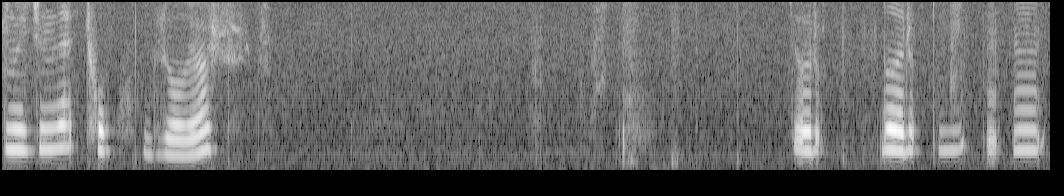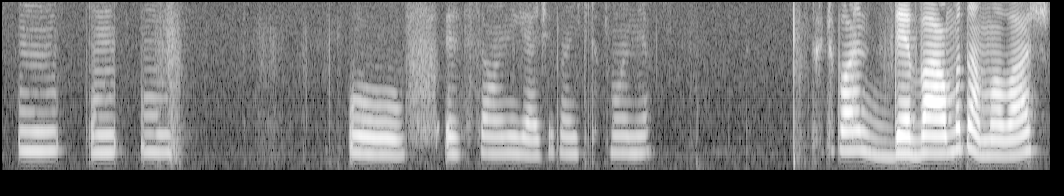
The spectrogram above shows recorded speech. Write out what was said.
suyun içinde çok güzel oluyor. Dur. Dur. Of, efsane gerçekten kütüphane. Kütüphane devamı da mı var?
